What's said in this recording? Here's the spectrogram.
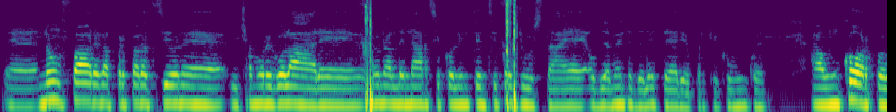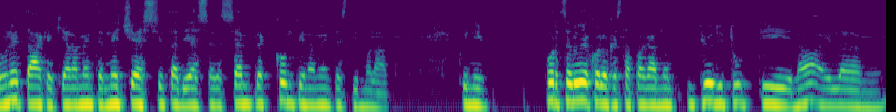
eh, non fare la preparazione diciamo regolare, non allenarsi con l'intensità giusta è ovviamente deleterio perché comunque ha un corpo e un'età che chiaramente necessita di essere sempre continuamente stimolato. Quindi forse lui è quello che sta pagando più di tutti no? il,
